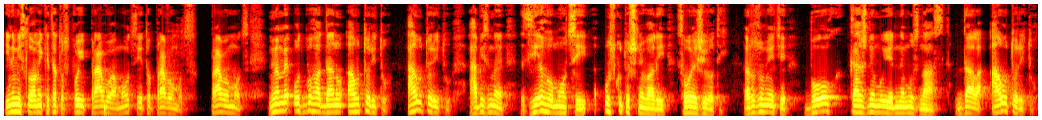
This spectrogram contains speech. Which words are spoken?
Inými slovami, keď sa to spojí právo a moc, je to pravomoc. Pravomoc. My máme od Boha danú autoritu. Autoritu, aby sme z jeho moci uskutočňovali svoje životy. Rozumiete? Boh každému jednému z nás dal autoritu.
